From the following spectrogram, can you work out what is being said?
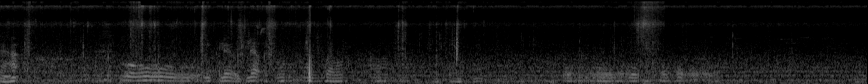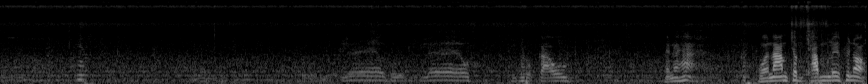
นะฮะโอ้อีกแล้วอีกแล้วโอ้โอ้อีกแล้วดูอีกแล้วถึงเก่าเห็นไหมฮะหัวน้ำช้ำๆเลยพี่น้อง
